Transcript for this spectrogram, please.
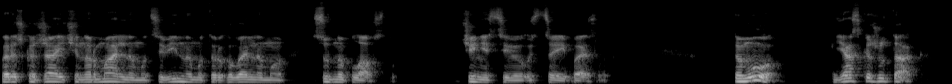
перешкоджаючи нормальному цивільному торговельному судноплавству, чинять ось цей безлад. Тому я скажу так,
